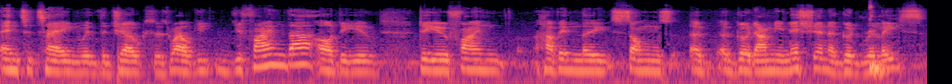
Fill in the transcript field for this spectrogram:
entertain with the jokes as well. Do you, do you find that, or do you do you find having the songs a, a good ammunition, a good release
